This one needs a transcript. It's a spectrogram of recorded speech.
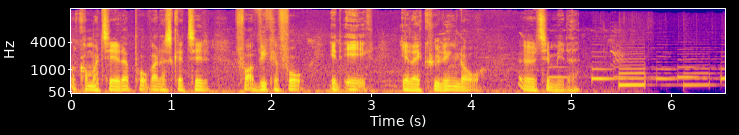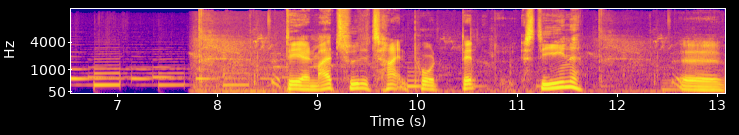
og kommer tættere på, hvad der skal til, for at vi kan få et æg eller et kyllinglår øh, til middag. Det er en meget tydelig tegn på den stigende øh,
